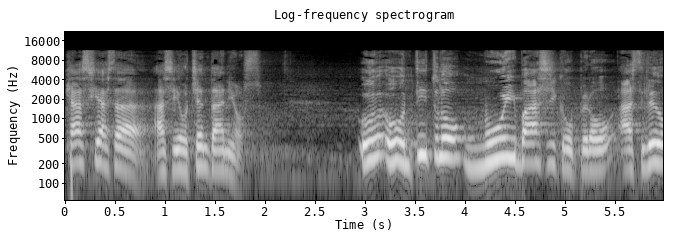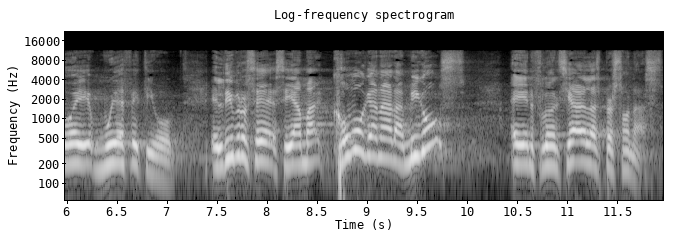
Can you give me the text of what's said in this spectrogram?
casi hasta hace 80 años un, título muy básico, pero hasta el día de muy efectivo. El libro se, se llama Cómo ganar amigos e influenciar a las personas.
